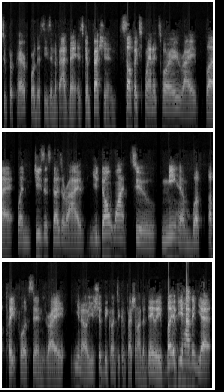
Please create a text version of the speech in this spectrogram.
to prepare for the season of Advent is confession. Self-explanatory, right? But when Jesus does arrive, you don't want to meet him with a plate full of sins, right? You know, you should be going to confession on the daily. But if you haven't yet,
